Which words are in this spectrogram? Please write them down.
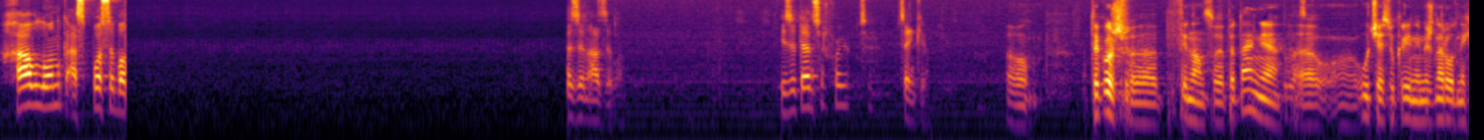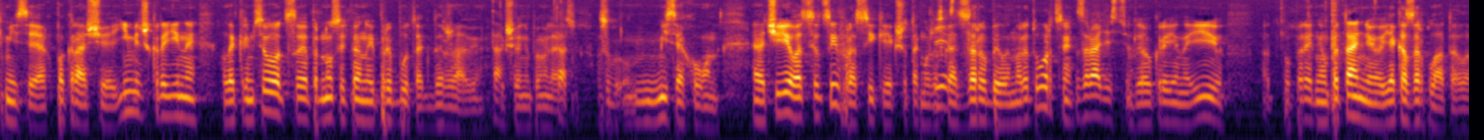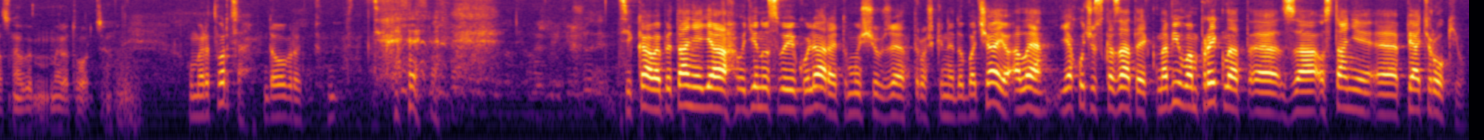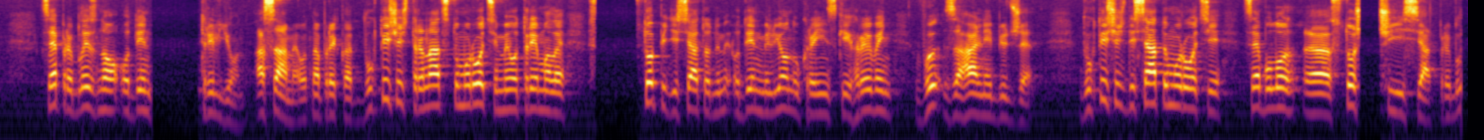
how long as possible as another one. Is it answer for you? Thank you. О, Також е, фінансове питання. Е, Участь України в міжнародних місіях покращує імідж країни, але крім цього, це приносить певний прибуток державі, Так. якщо я не. Особ- в місіях ООН. Е, Чи є у вас ця цифра, скільки, якщо так можна Є. сказати, заробили миротворці З радістю. для України? І попередньому питанню, яка зарплата власне у миротворців? У миротворця? Добре. Цікаве питання. Я одіну свої окуляри, тому що вже трошки не добачаю. Але я хочу сказати, як навів вам приклад е, за останні 5 років. Це приблизно 1 трильйон. А саме, от, наприклад, у 2013 році ми отримали 151 мільйон українських гривень в загальний бюджет. У 2010 році це було е, 160 приблизно.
